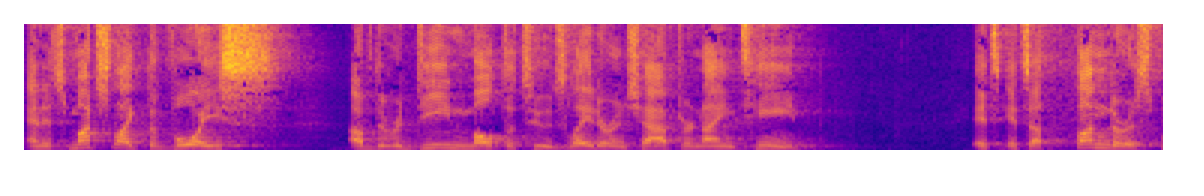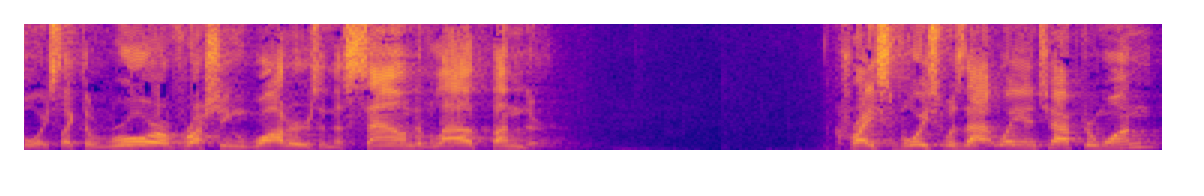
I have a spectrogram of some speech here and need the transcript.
And it's much like the voice of the redeemed multitudes later in chapter 19. It's, it's a thunderous voice, like the roar of rushing waters and the sound of loud thunder. Christ's voice was that way in chapter 1.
